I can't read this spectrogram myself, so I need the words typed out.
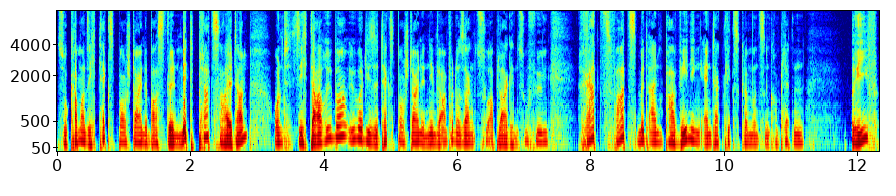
So kann man sich Textbausteine basteln mit Platzhaltern und sich darüber, über diese Textbausteine, indem wir einfach nur sagen, zur Ablage hinzufügen, ratzfatz mit ein paar wenigen Enterklicks können wir uns einen kompletten Brief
